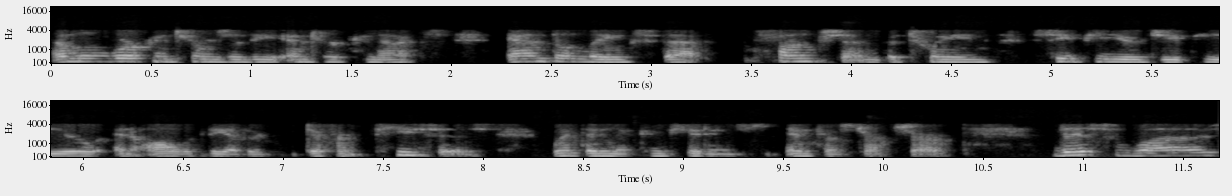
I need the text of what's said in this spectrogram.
and will work in terms of the interconnects and the links that function between CPU, GPU, and all of the other different pieces within the computing infrastructure. This was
